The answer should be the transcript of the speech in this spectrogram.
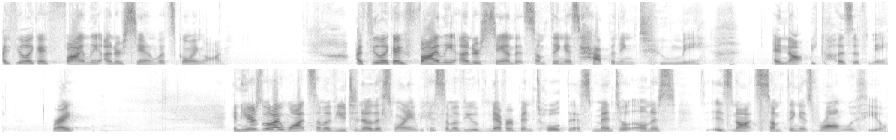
I feel like I finally understand what's going on. I feel like I finally understand that something is happening to me and not because of me, right? And here's what I want some of you to know this morning because some of you have never been told this mental illness is not something is wrong with you,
